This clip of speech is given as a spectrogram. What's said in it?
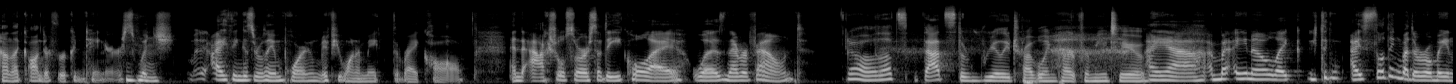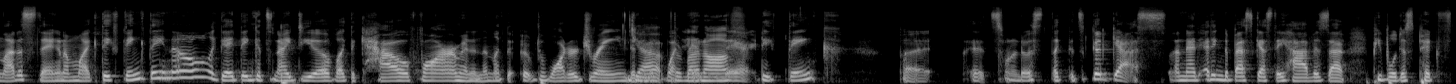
and like on their fruit containers, mm-hmm. which I think is really important if you want to make the right call. And the actual source of the E. coli was never found. Oh, that's that's the really troubling part for me too. I, yeah, but you know, like you think I still think about the romaine lettuce thing, and I'm like, they think they know, like they think it's an idea of like the cow farm, and, and then like the, the water drained, yeah, the runoff. There. They think, but it's one of those like it's a good guess, and I, I think the best guess they have is that people just picked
